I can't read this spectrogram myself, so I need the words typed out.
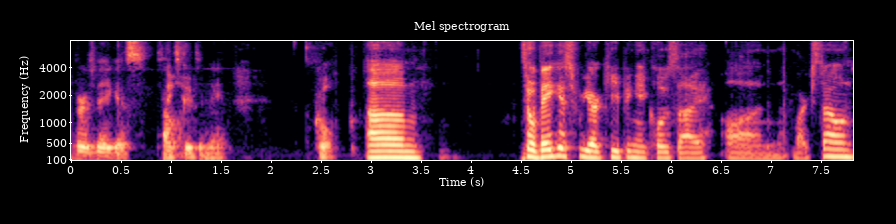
versus Vegas. Sounds good to me. Cool. Um, so Vegas, we are keeping a close eye on Mark Stone.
